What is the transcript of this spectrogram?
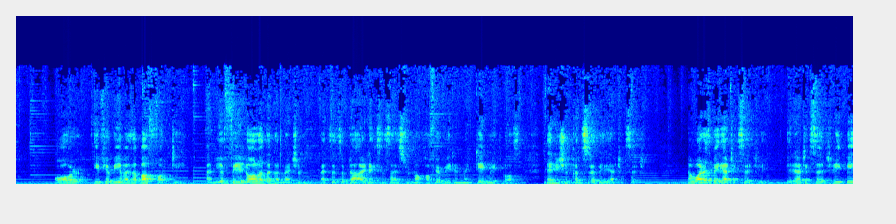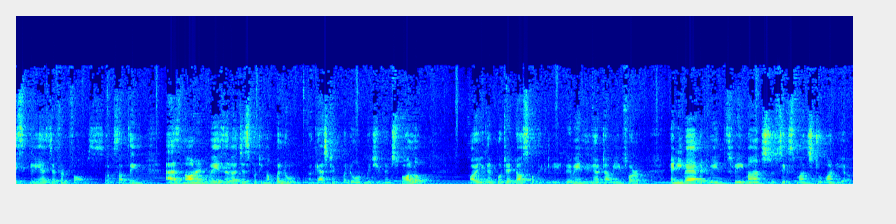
Or if your BMI is above 40 and you have failed all other conventional methods of diet, exercise to knock off your weight and maintain weight loss, then you should consider bariatric surgery. Now, what is bariatric surgery? Bariatric surgery basically has different forms. So, something as non invasive as just putting a balloon, a gastric balloon, which you can swallow, or you can put endoscopically. It remains in your tummy for anywhere between three months to six months to one year.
